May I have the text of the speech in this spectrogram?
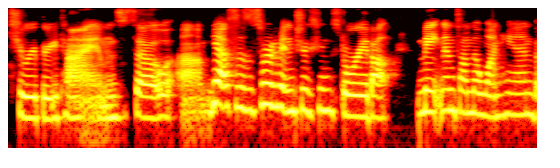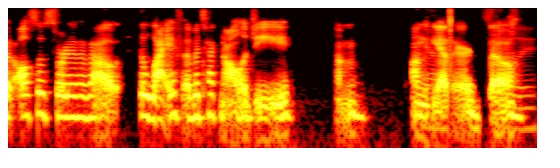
two or three times. So, um, yes, yeah, so it's sort of an interesting story about maintenance on the one hand, but also sort of about the life of a technology um, on yeah, the other. So, totally.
